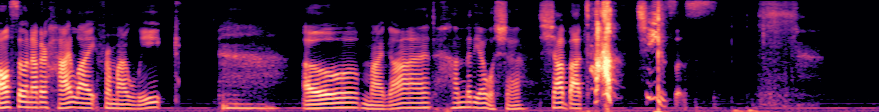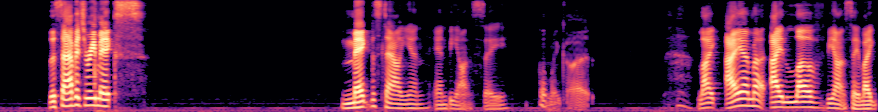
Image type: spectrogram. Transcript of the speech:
Also, another highlight from my week. Oh my god. Shabbat. Jesus. The Savage remix. Meg the Stallion and Beyonce. Oh my god. Like I am a, I love Beyonce. Like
